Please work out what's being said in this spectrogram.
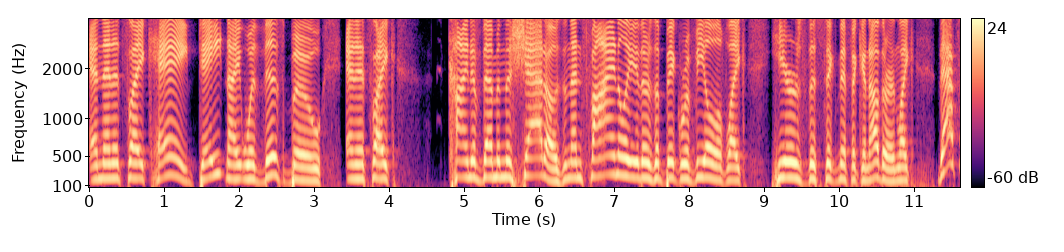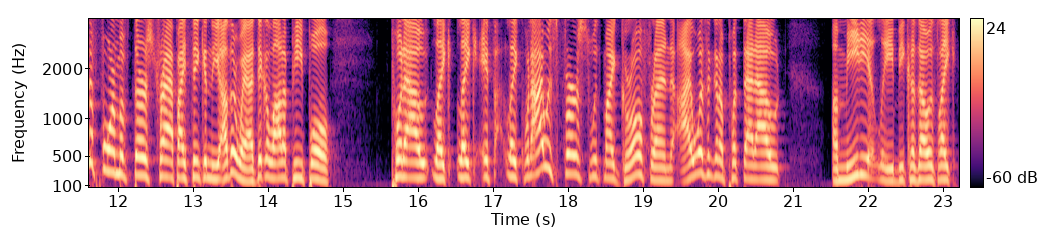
and then it's like hey date night with this boo and it's like kind of them in the shadows. And then finally there's a big reveal of like here's the significant other. And like that's a form of thirst trap i think in the other way. I think a lot of people put out like like if like when I was first with my girlfriend, I wasn't gonna put that out immediately because I was like,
